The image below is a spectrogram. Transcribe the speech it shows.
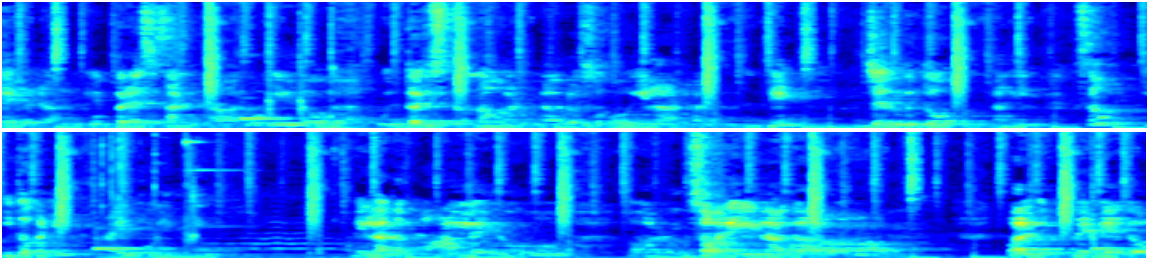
చేయడానికి ప్రెస్ అంటారు ఏదో ఉద్ధరిస్తున్నాం అంటారు. సో ఇలాంటివన్నీ జరుగుతూ ఉంటాయి. సో ఇదొకటి అయిపోయింది. ఇలాగ ఆన్లైన్ సారీ ఇలాగా వాళ్ళు మేమేదో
